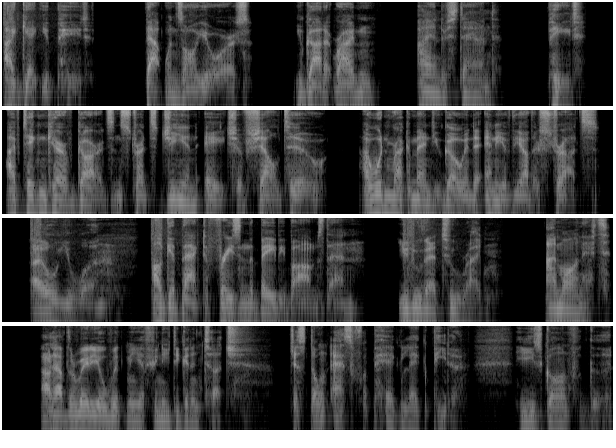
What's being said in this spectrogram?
I get you, Pete. That one's all yours. You got it, Raiden? I understand. Pete, I've taken care of guards in struts G and H of Shell 2. I wouldn't recommend you go into any of the other struts. I owe you one. I'll get back to freezing the baby bombs then. You do that too, Raiden. I'm on it. I'll have the radio with me if you need to get in touch. Just don't ask for Peg Leg Peter. He's gone for good.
